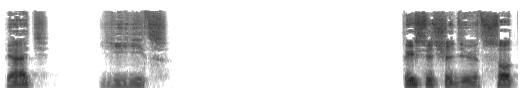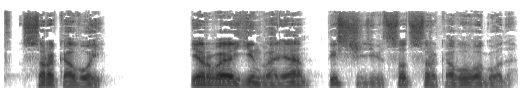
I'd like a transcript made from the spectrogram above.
Пять яиц. 1940. 1 января 1940 года.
